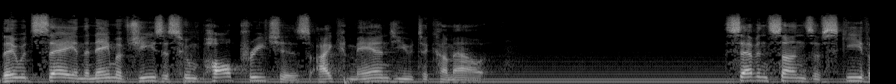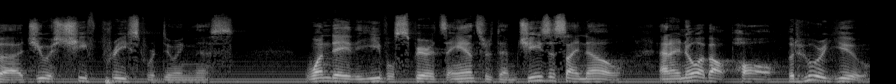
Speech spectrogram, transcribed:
They would say, In the name of Jesus, whom Paul preaches, I command you to come out seven sons of Sceva, a Jewish chief priest, were doing this. One day the evil spirits answered them Jesus I know, and I know about Paul, but who are you?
